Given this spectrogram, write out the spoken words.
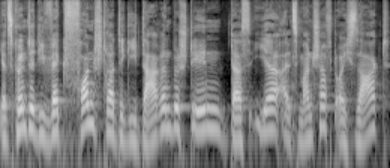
Jetzt könnte die Weg von Strategie darin bestehen, dass ihr als Mannschaft euch sagt,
